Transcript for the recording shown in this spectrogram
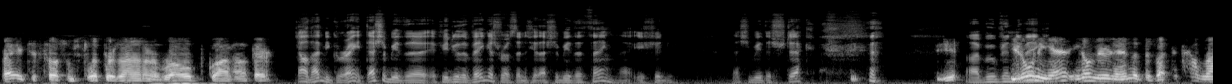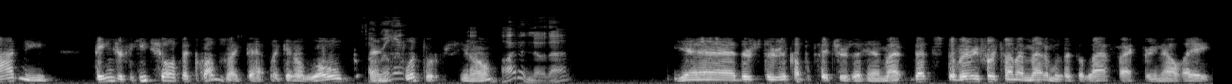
right? Just throw some slippers on and a robe, go on out there. Oh, that'd be great. That should be the if you do the Vegas residency, that should be the thing that you should. That should be the shtick. Yeah. I moved into You know, Vegas. the end, you know, near the end of like, that's how Rodney Dangerfield, he'd show up at clubs like that, like in a robe Oh, and really? slippers, you know? Oh, I didn't know that. Yeah, there's, there's a couple pictures of him. I, that's the very first time I met him was at the Laugh Factory in L.A.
